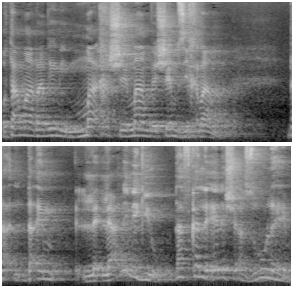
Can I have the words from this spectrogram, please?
אותם הערבים, יימח שמם ושם זכרם. ד, ד, הם, לאן הם הגיעו? דווקא לאלה שעזרו להם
